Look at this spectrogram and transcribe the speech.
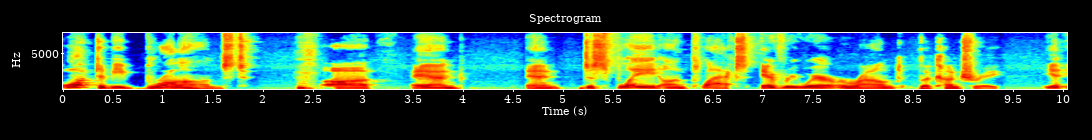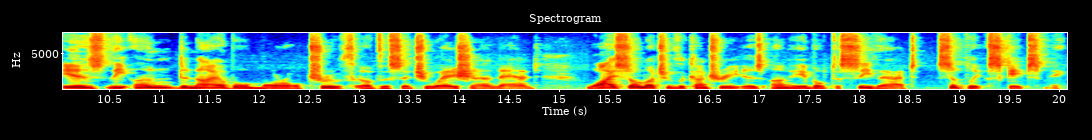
ought to be bronzed uh, and and displayed on plaques everywhere around the country. It is the undeniable moral truth of the situation. And why so much of the country is unable to see that simply escapes me.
